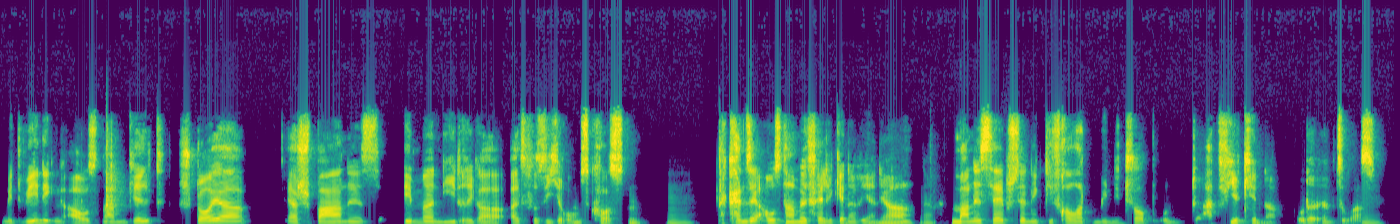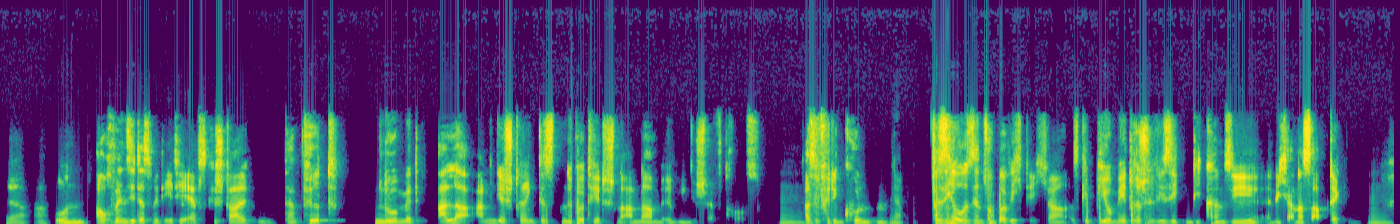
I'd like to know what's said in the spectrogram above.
mit wenigen Ausnahmen gilt, Steuerersparnis immer niedriger als Versicherungskosten. Mhm da können sie Ausnahmefälle generieren, ja. ja. Mann ist selbstständig, die Frau hat einen Minijob und hat vier Kinder oder irgend sowas. Mhm. Ja. Und auch wenn sie das mit ETFs gestalten, da wird nur mit aller angestrengtesten hypothetischen Annahmen irgendwie ein Geschäft raus. Mhm. Also für den Kunden. Ja. Versicherungen sind super wichtig, ja. Es gibt biometrische Risiken, die können Sie nicht anders abdecken. Mhm.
